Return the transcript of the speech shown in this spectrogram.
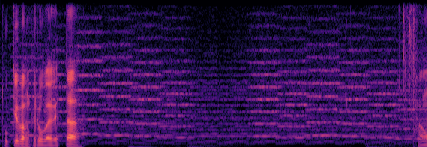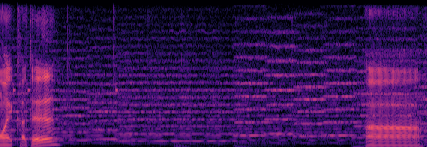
도끼 방패로 가야겠다. 방어의 카드. 어...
